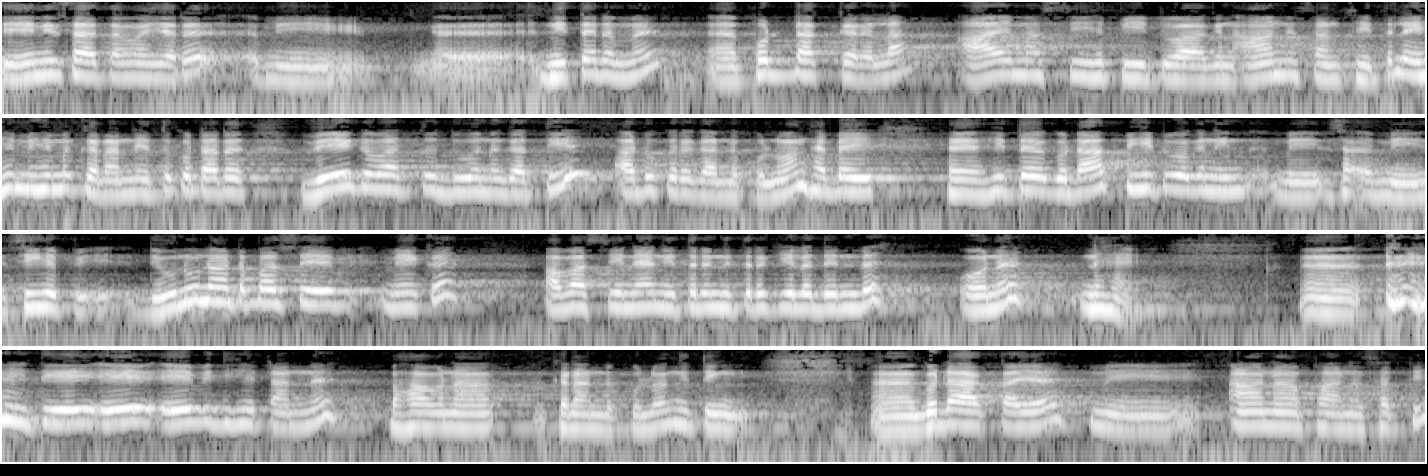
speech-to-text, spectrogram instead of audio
ඒ නිසා තමයි අර නිතරම පොඩ්ඩක් කරලා ආයමස්සීහ පීටවාගෙන ආන සංසහිතල එහෙම එහෙම කරන්න. එතකොට අර වේගවත්ව දුවන ගතිය අඩු කරගන්න පුළුවන්. හැබැයි හිත ගොඩා පිහිටුවගෙන සිහ දියුණුනාට පස්සේ මේක අවස්්‍ය නෑ. නිතර නිතර කියල දෙන්න ඕන නැහැ. ඉති ඒ ඒ විදිහට අන්න භාවනා කරන්න පුළුවන්. ඉතිං ගොඩාක් අය මේ ආනාපාන සති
